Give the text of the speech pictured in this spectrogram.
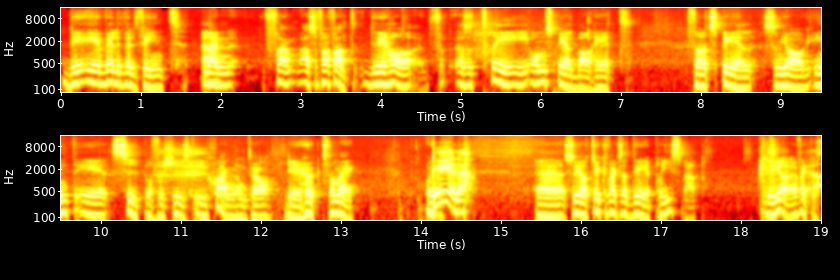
Det är väldigt, väldigt fint. Ja. Men fram, alltså framförallt, det har alltså tre i omspelbarhet för ett spel som jag inte är superförtjust i genren på. Det är högt för mig. Och jag, är det. Eh, så jag tycker faktiskt att det är prisvärt. Det gör jag faktiskt.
